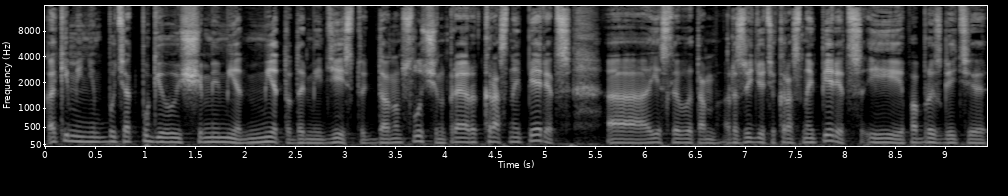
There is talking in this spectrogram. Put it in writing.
какими-нибудь отпугивающими методами действовать в данном случае. Например, красный перец Э, если вы там разведете красный перец и побрызгаете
